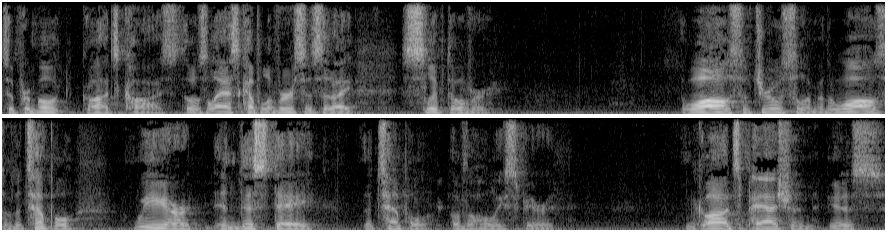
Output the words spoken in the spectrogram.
to promote God's cause. Those last couple of verses that I slipped over. The walls of Jerusalem or the walls of the temple, we are in this day the temple of the Holy Spirit. God's passion is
